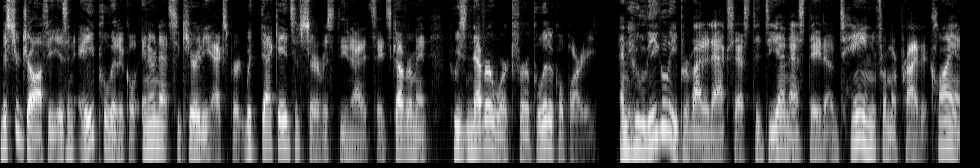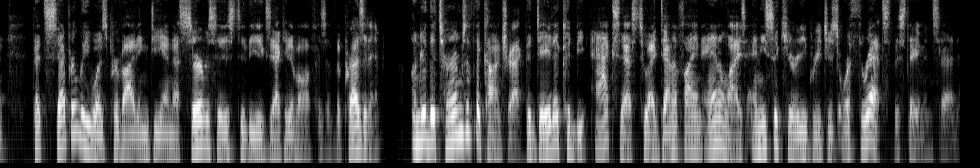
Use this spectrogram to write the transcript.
Mr. Joffe is an apolitical internet security expert with decades of service to the United States government who's never worked for a political party, and who legally provided access to DNS data obtained from a private client that separately was providing DNS services to the executive office of the president. Under the terms of the contract, the data could be accessed to identify and analyze any security breaches or threats, the statement said.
